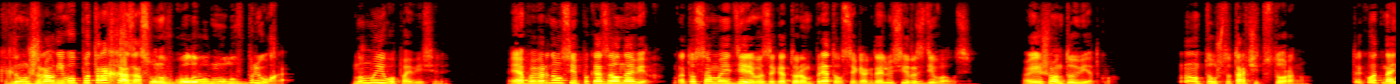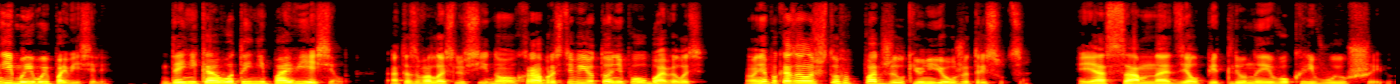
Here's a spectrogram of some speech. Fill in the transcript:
когда он жрал его потроха, засунув голову мулу в брюхо. Но мы его повесили. Я повернулся и показал наверх, на то самое дерево, за которым прятался, когда Люси раздевалась. Видишь вон ту ветку? Ну, ту, что торчит в сторону. Так вот, на ней мы его и повесили. Да никого ты не повесил, отозвалась Люси, но храбрости в ее тоне поубавилось. Мне показалось, что поджилки у нее уже трясутся. Я сам надел петлю на его кривую шею.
